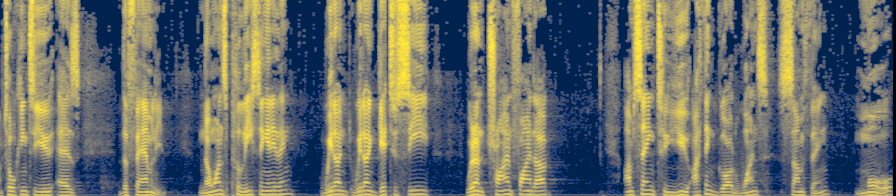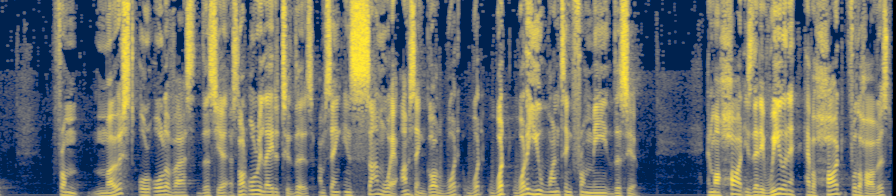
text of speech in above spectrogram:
I'm talking to you as the family. No one's policing anything. We don't, we don't get to see, we don't try and find out. I'm saying to you, I think God wants something more from most or all of us this year. It's not all related to this. I'm saying in some way, I'm saying, God, what, what, what, what are you wanting from me this year? And my heart is that if we're going to have a heart for the harvest,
